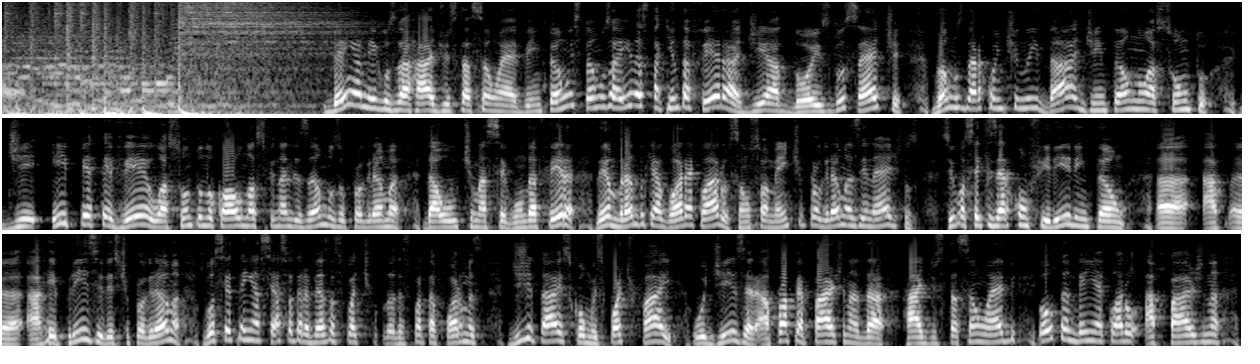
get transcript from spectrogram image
Bem, amigos da Rádio Estação Web, então estamos aí nesta quinta-feira, dia 2 do 7. Vamos dar continuidade então no assunto de IPTV, o assunto no qual nós finalizamos o programa da última segunda-feira. Lembrando que agora, é claro, são somente programas inéditos. Se você quiser conferir então a, a, a reprise deste programa, você tem acesso através das, das plataformas digitais como Spotify, o Deezer, a própria página página da Rádio Estação Web ou também, é claro, a página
